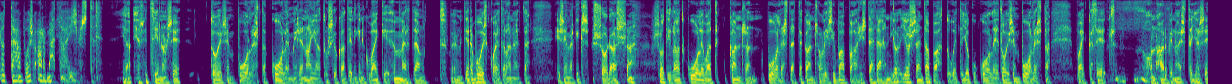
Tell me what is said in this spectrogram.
jotta hän voisi armahtaa ihmistä. Ja, ja sitten siinä on se toisen puolesta kuolemisen ajatus, joka on tietenkin niin kuin vaikea ymmärtää, mutta en tiedä voisiko ajatella näin, että esimerkiksi sodassa sotilaat kuolevat kansan puolesta, että kansa olisi vapaa. Siis tätähän jo, jossain tapahtuu, että joku kuolee toisen puolesta, vaikka se on harvinaista ja se...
